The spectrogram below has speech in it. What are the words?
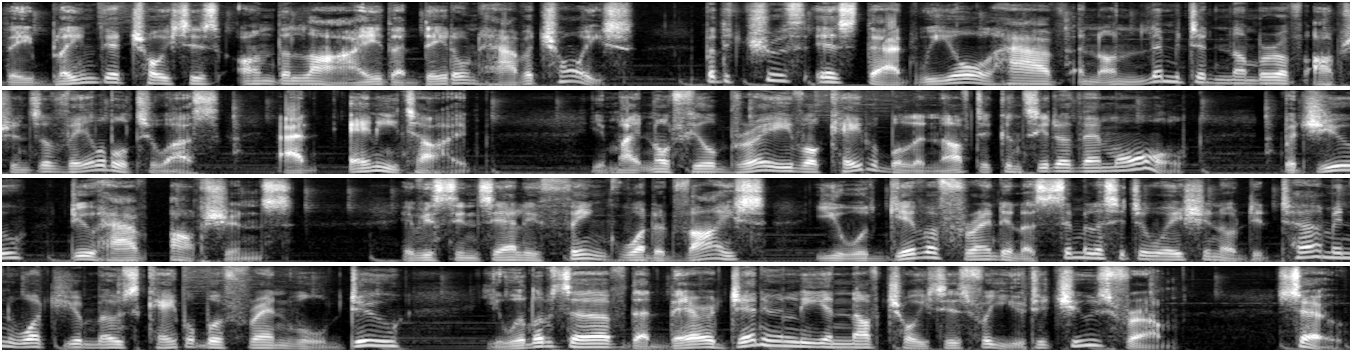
They blame their choices on the lie that they don't have a choice. But the truth is that we all have an unlimited number of options available to us at any time. You might not feel brave or capable enough to consider them all, but you do have options. If you sincerely think what advice you would give a friend in a similar situation or determine what your most capable friend will do, you will observe that there are genuinely enough choices for you to choose from. So,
